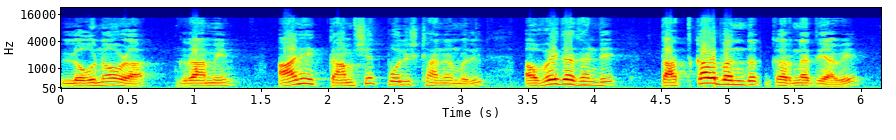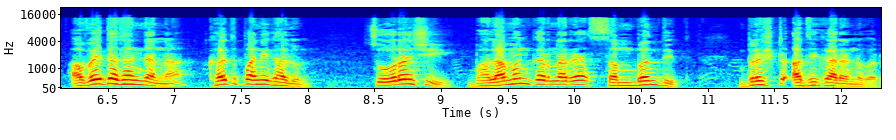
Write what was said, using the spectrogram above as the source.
लोणावळा ग्रामीण आणि कामशेत पोलीस ठाण्यांमधील अवैध धंदे तात्काळ बंद करण्यात यावे. अवैध धंद्यांना खतपाणी घालून चोरांशी भलामण करणाऱ्या संबंधित भ्रष्ट अधिकाऱ्यांवर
